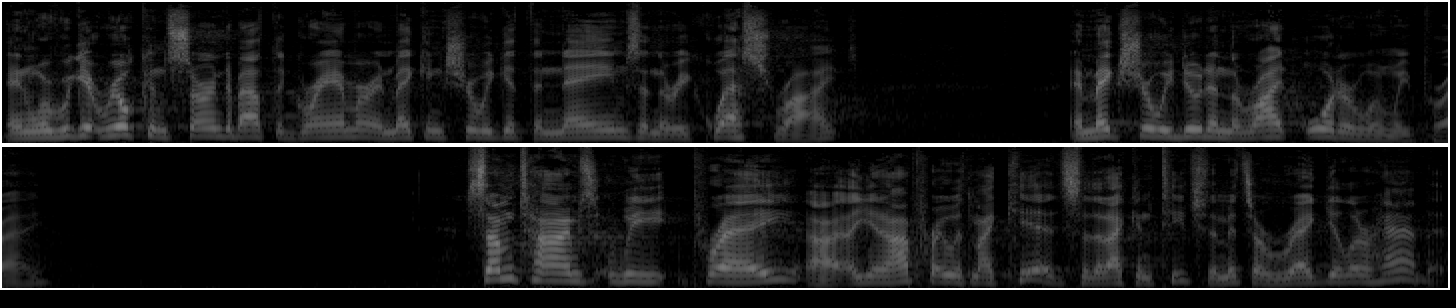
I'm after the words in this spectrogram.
and where we get real concerned about the grammar and making sure we get the names and the requests right, and make sure we do it in the right order when we pray. Sometimes we pray, uh, you know, I pray with my kids so that I can teach them. It's a regular habit.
